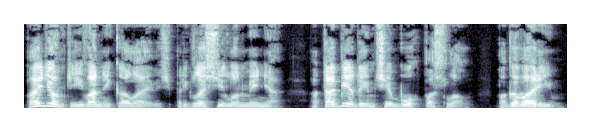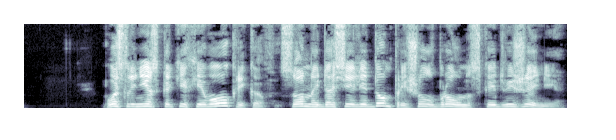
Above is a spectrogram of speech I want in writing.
Пойдемте, Иван Николаевич, пригласил он меня. Отобедаем, чем Бог послал. Поговорим. После нескольких его окриков сонный доселе дом пришел в броуновское движение.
